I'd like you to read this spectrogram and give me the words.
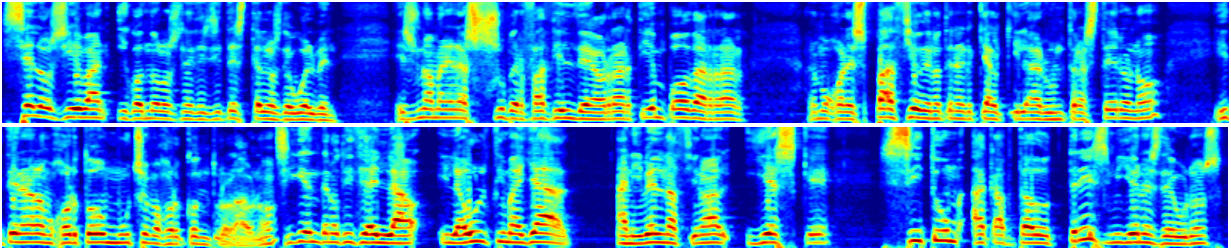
se los llevan y cuando los necesites te los devuelven. Es una manera súper fácil de ahorrar tiempo, de ahorrar a lo mejor espacio, de no tener que alquilar un trastero, ¿no? Y tener a lo mejor todo mucho mejor controlado, ¿no? Siguiente noticia y la, y la última ya a nivel nacional y es que Situm ha captado 3 millones de euros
